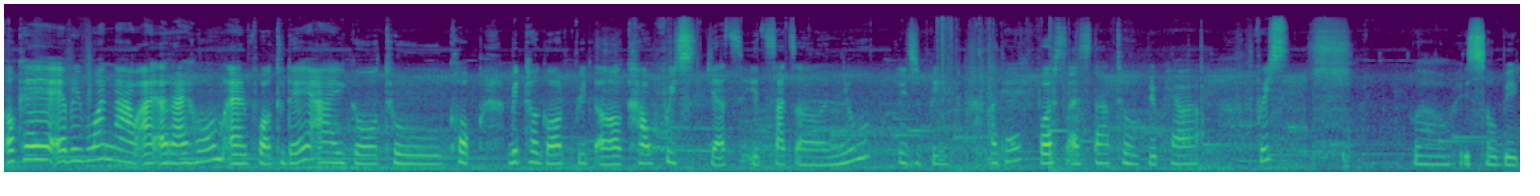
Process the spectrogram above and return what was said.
Okay everyone, now I arrive home and for today I go to cook bitter gourd with a cow fish. Yes, it's such a new recipe. Okay, first I start to prepare fish. Wow, it's so big.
